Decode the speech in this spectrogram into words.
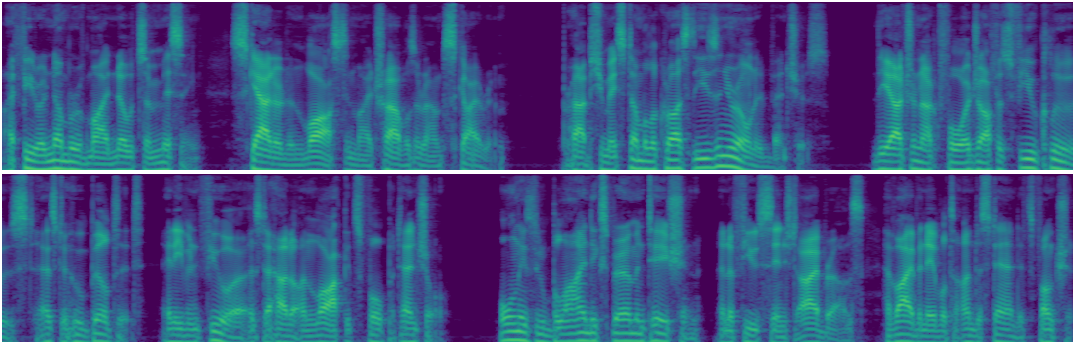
I fear a number of my notes are missing, scattered and lost in my travels around Skyrim. Perhaps you may stumble across these in your own adventures. The Atronach Forge offers few clues as to who built it, and even fewer as to how to unlock its full potential. Only through blind experimentation and a few singed eyebrows have I been able to understand its function.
